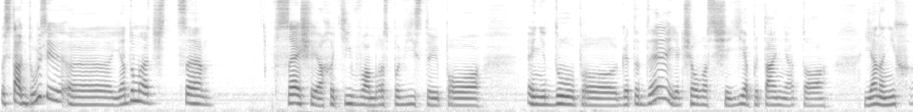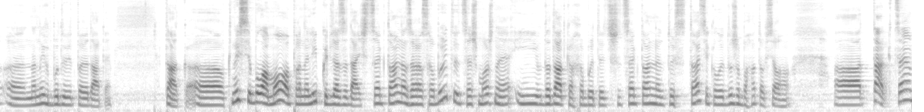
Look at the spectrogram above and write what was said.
ось так, друзі. Е, я думаю, це все, що я хотів вам розповісти про. Anydo про GTD. Якщо у вас ще є питання, то я на них, е, на них буду відповідати. Так, е, в книжці була мова про наліпки для задач. Це актуально зараз робити, це ж можна і в додатках робити. Чи це актуально в тих ситуаціях, коли дуже багато всього. Так, це,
